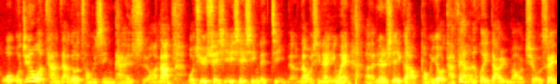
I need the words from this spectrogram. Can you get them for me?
我我觉得我常常都重新开始哦。那我去学习一些新的技能。那我现在因为呃认识一个好朋友，他非常的会打羽毛球，所以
